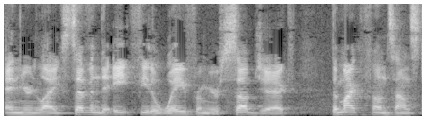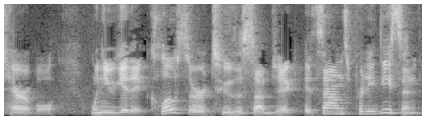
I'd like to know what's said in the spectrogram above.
and you're like seven to eight feet away from your subject, the microphone sounds terrible. When you get it closer to the subject, it sounds pretty decent.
